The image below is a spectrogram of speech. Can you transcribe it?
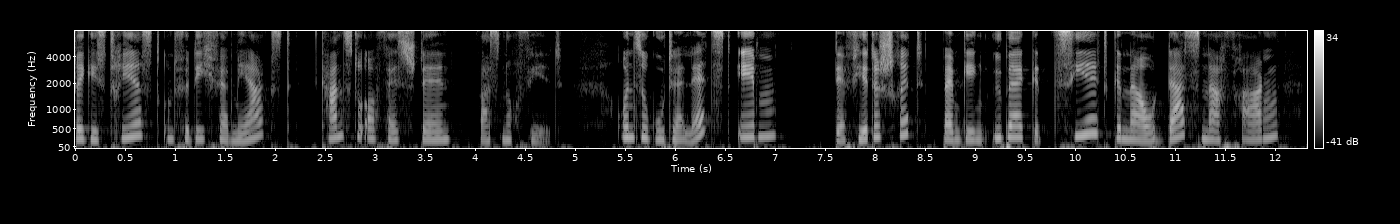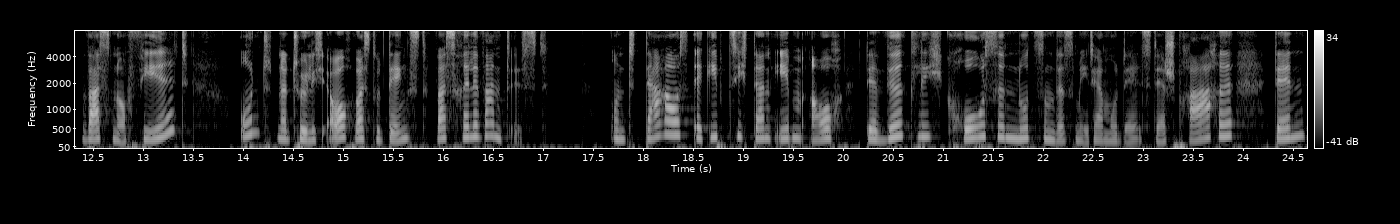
registrierst und für dich vermerkst, kannst du auch feststellen, was noch fehlt. Und zu guter Letzt eben der vierte Schritt, beim Gegenüber gezielt genau das nachfragen, was noch fehlt und natürlich auch, was du denkst, was relevant ist. Und daraus ergibt sich dann eben auch der wirklich große Nutzen des Metamodells der Sprache, denn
